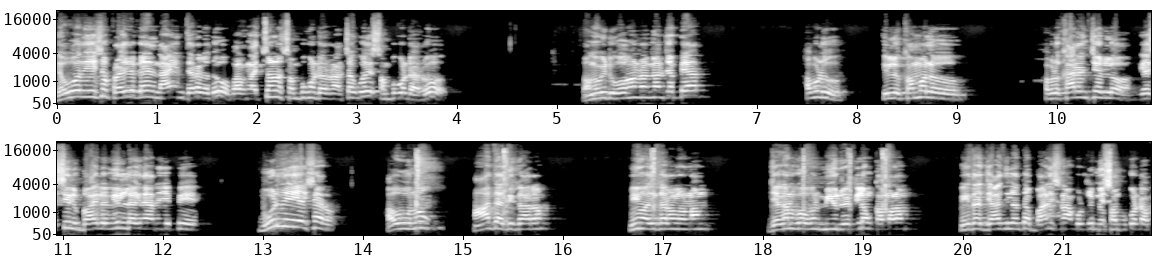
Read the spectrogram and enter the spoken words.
ఎవరు చేసినా ప్రజలకు అనేది న్యాయం జరగదు. వాళ్ళకి నచ్చిన చంపుకుంటారు. నచ్చకపోతే చంపుకుంటారు. వంగవీటి ఓహన్ రంగాన్ని చంపారు. అప్పుడు వీళ్ళు కమ్మలు అప్పుడు కారంచేరులో ఎస్సీలు బావిలో నీళ్ళు తగినారని చెప్పి బూడిద చేశారు. అవును మాది అధికారం. మేము అధికారంలో ఉన్నాం. జగన్ గోహన్ మేము రెడ్లం కమలం. మిగతా జాతీయులంతా బానిస నా కొడుకులు మేము చంపుకుంటాం.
